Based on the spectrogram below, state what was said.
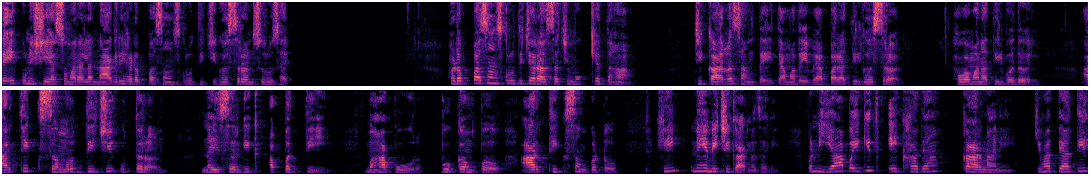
ते एकोणीसशे या सुमाराला नागरी हडप्पा संस्कृतीची घसरण सुरू झाली. हडप्पा संस्कृतीच्या रासाची मुख्यतः जी कारणं सांगता येईल त्यामध्ये व्यापारातील घसरण हवामानातील बदल आर्थिक समृद्धीची उतरण नैसर्गिक आपत्ती महापूर भूकंप आर्थिक संकट ही नेहमीची कारणं झाली. पण यापैकीच एखाद्या कारणाने किंवा त्यातील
